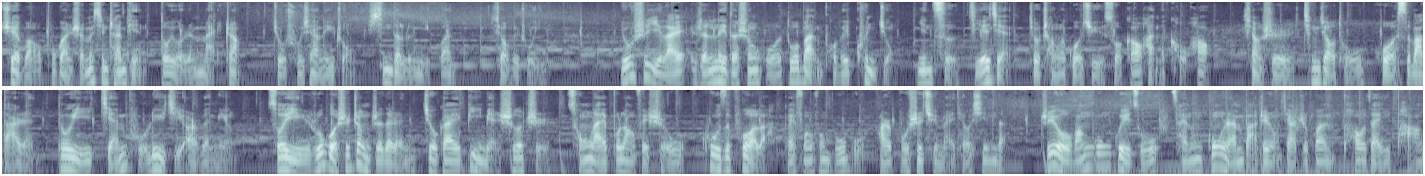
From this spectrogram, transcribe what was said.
确保不管什么新产品都有人买账，就出现了一种新的伦理观——消费主义。有史以来，人类的生活多半颇为困窘，因此节俭就成了过去所高喊的口号。像是清教徒或斯巴达人都以简朴律己而闻名，所以如果是正直的人，就该避免奢侈，从来不浪费食物。裤子破了，该缝缝补补，而不是去买条新的。只有王公贵族才能公然把这种价值观抛在一旁，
